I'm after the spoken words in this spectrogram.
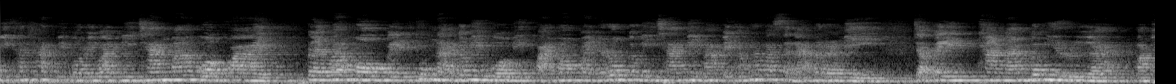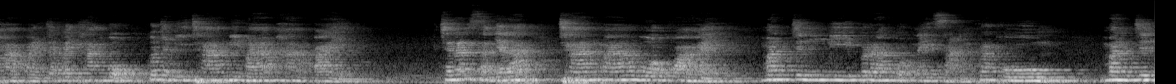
มีข้าทาสมีบริวารมีช้างม้าวัวควาย แปลว่ามองไปในทุ่งนาก็มีวัวมีควายมองไปในร่มก็มีช้างมีม้าเป็นอำนาจวาสนาบารมีจะไปทางน้ำก็มีเรือมาพาไป จะไปทางบกก็จะมีช้างมีม้าพาไป ฉะนั้นสัญลักษณ์ช้างม้าวัวควาย มันจึงมีปรากฏในสารพระภูมิ มันจึง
